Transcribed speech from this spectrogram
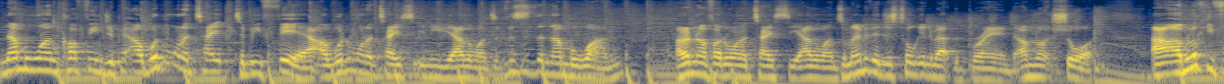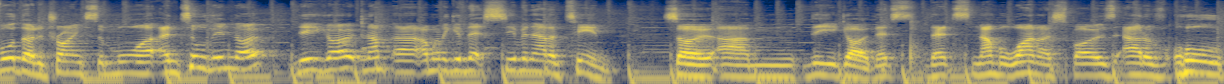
Number one coffee in Japan. I wouldn't want to take, to be fair, I wouldn't want to taste any of the other ones. If this is the number one, I don't know if I'd want to taste the other ones. Or maybe they're just talking about the brand. I'm not sure. Uh, I'm looking forward, though, to trying some more. Until then, though, there you go. Num uh, I'm going to give that 7 out of 10. So um, there you go. That's that's number one, I suppose, out of all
